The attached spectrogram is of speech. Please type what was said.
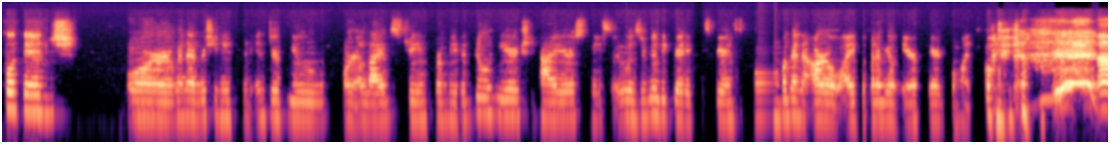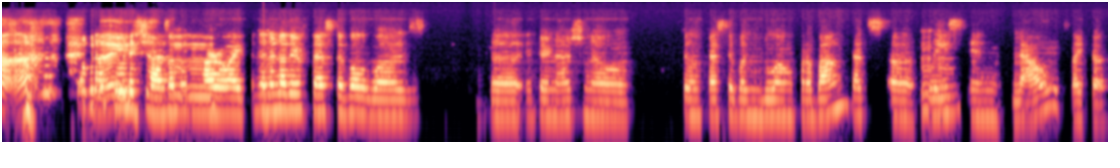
footage or whenever she needs an interview or a live stream for me to do here, she hires me. So it was a really great experience. Kumbaga na ROI ko talaga yung airfare ko. ko. Sobrang sulit Nice. siya. Sobrang Mm-mm. ROI. And then another festival was the International Film Festival in Luang Prabang. That's a place in Laos. It's like a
